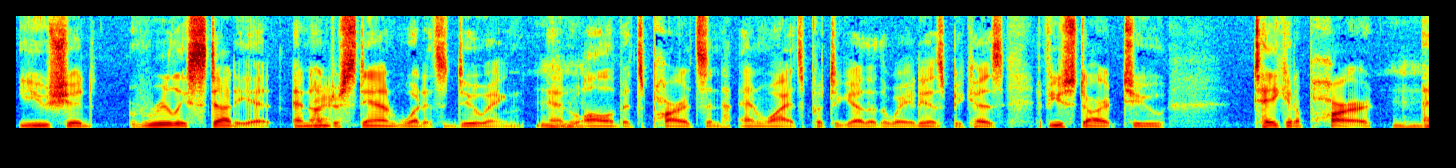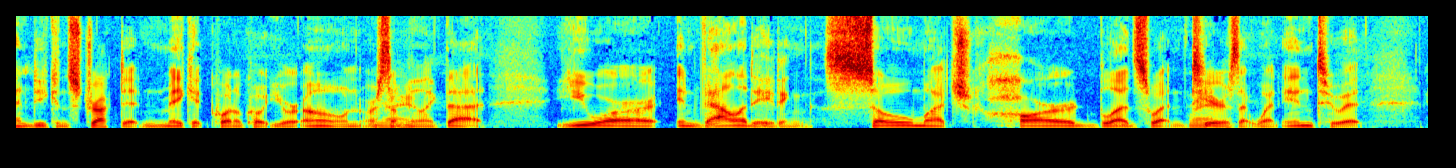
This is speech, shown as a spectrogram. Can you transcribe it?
you should really study it and Right. understand what it's doing and mm-hmm. all of its parts and, and why it's put together the way it is. Because if you start to take it apart mm-hmm. and deconstruct it and make it quote unquote your own or something Right. like that, you are invalidating so much hard blood, sweat, and Right. tears that went into it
